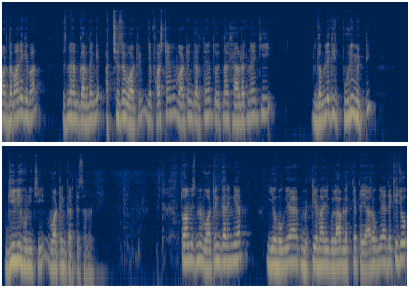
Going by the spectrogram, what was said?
और दबाने के बाद इसमें हम कर देंगे अच्छे से वाटरिंग जब फ़र्स्ट टाइम हम वाटरिंग करते हैं तो इतना ख्याल रखना है कि गमले की पूरी मिट्टी गीली होनी चाहिए वाटरिंग करते समय। तो हम इसमें वाटरिंग करेंगे अब। ये हो गया, मिट्टी हमारी गुलाब लग के तैयार हो गया। देखिए जो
